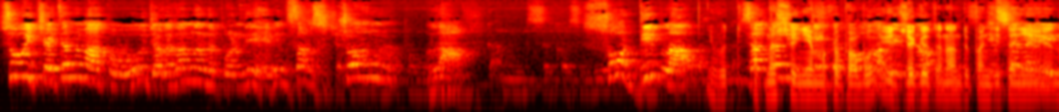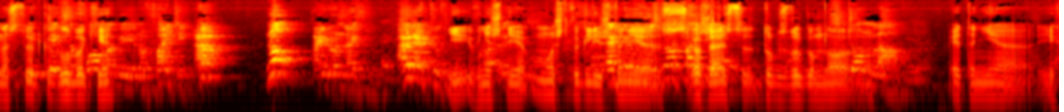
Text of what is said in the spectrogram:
So with Chaitanya Mahaprabhu, Jagadananda Pandit having some strong love. И вот отношения Махапрабху и Джагадананды Пандит, они настолько глубокие, и внешне может выглядеть, что они сражаются друг с другом, но это не их.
